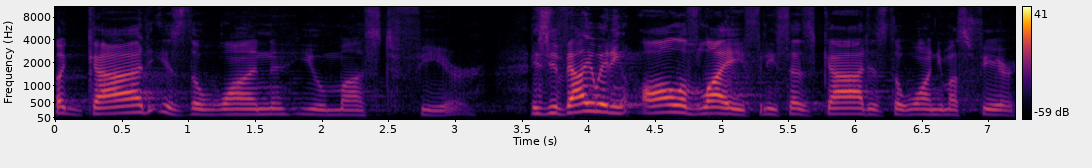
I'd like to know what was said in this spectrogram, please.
But God is the one you must fear. He's evaluating all of life, and he says, God is the one you must fear.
